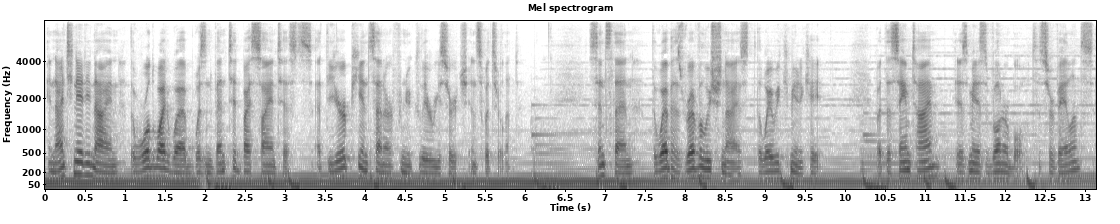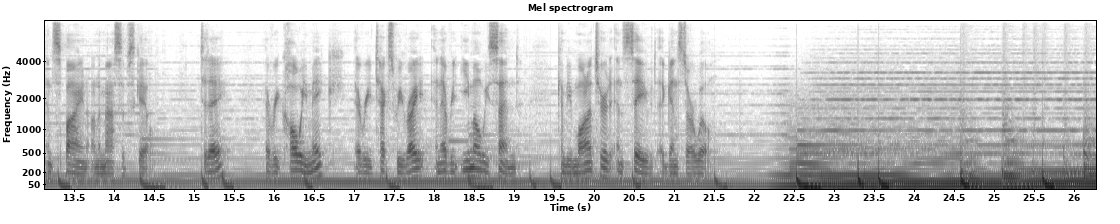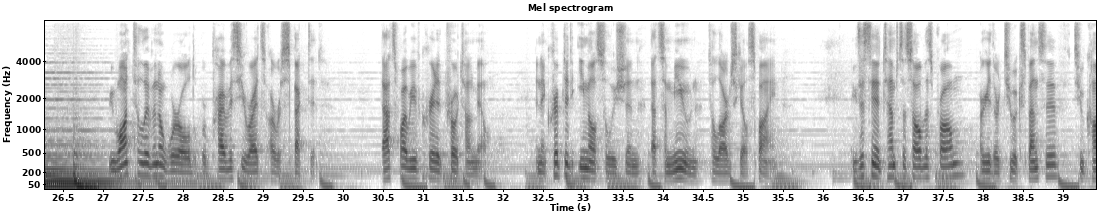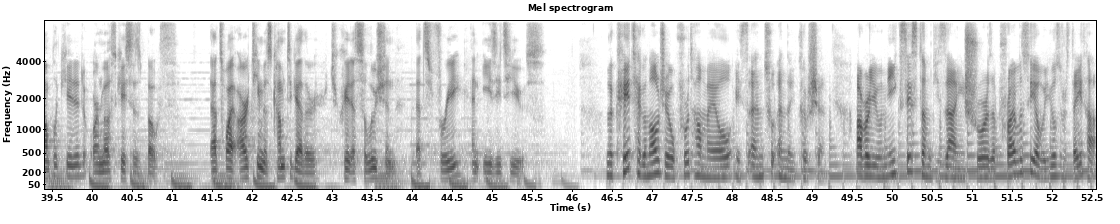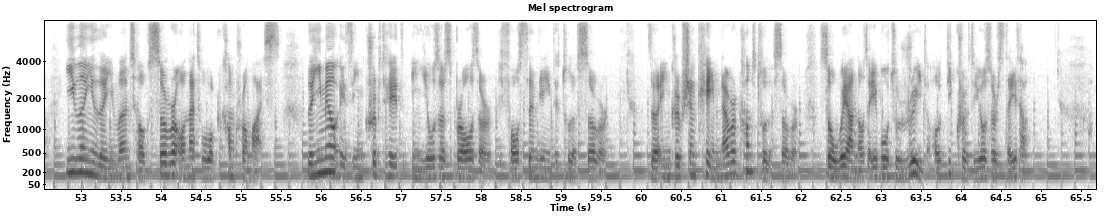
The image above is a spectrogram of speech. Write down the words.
In 1989, the World Wide Web was invented by scientists at the European Center for Nuclear Research in Switzerland. Since then, the web has revolutionized the way we communicate, but at the same time, it has made us vulnerable to surveillance and spying on a massive scale. Today, every call we make, every text we write, and every email we send can be monitored and saved against our will. We want to live in a world where privacy rights are respected. That's why we've created Proton Mail, an encrypted email solution that's immune to large-scale spying. Existing attempts to solve this problem are either too expensive, too complicated, or in most cases both. That's why our team has come together to create a solution that's free and easy to use. The key technology of ProtonMail is end-to-end -end encryption. Our unique system design ensures the privacy of users' data, even in the event of server or network compromise. The email is encrypted in user's browser before sending it to the server. The encryption key never comes to the server, so we are not able to read or decrypt users' data.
